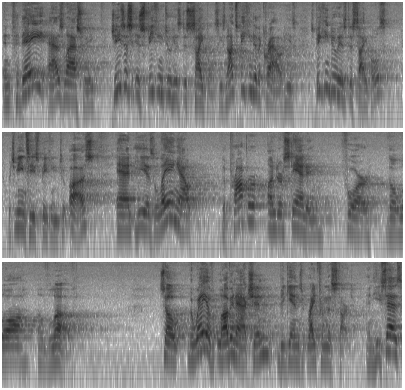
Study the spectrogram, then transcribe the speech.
And today, as last week, Jesus is speaking to his disciples. He's not speaking to the crowd, he's speaking to his disciples, which means he's speaking to us. And he is laying out the proper understanding for the law of love. So, the way of love in action begins right from the start. And he says,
